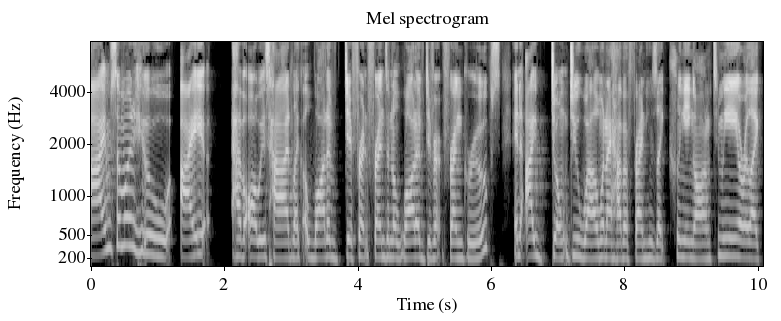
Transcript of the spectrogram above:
I'm someone who I have always had like a lot of different friends and a lot of different friend groups. And I don't do well when I have a friend who's like clinging on to me or like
